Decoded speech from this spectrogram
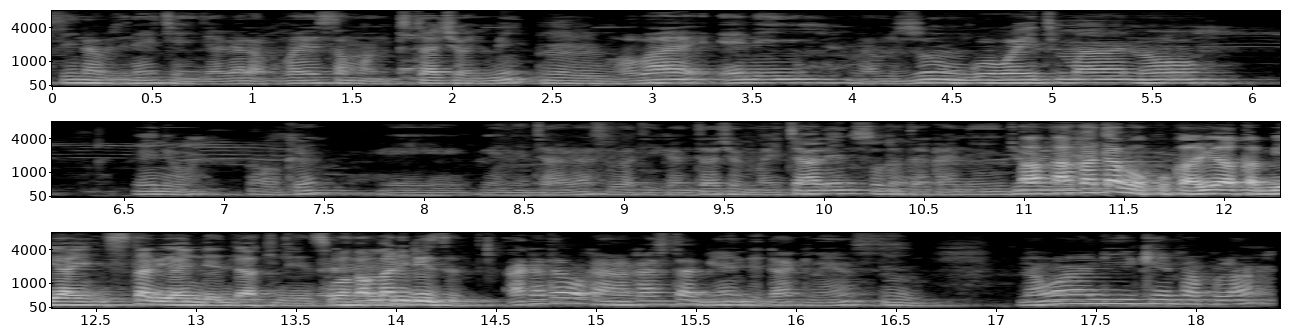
Siina buzibu naye kyenjagala kuvayo someone to touch on me. Mm. oba any nga muzungu white man or anyway Okay. eh, gwenetaaga so that he can touch on my talent so that I can enjoy. A- akatabo ku kali aka behind- star behind the darkness wakamaliriza akatabo kange kasita behind the darkness. Mm. nawandiika empapula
